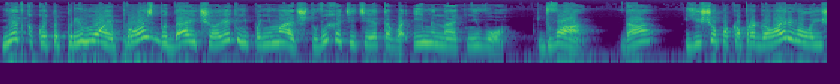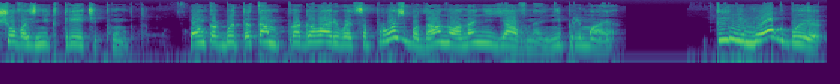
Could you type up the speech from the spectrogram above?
нет какой-то прямой просьбы, да, и человек не понимает, что вы хотите этого именно от него. Два, да, еще пока проговаривала, еще возник третий пункт. Он как бы там проговаривается просьба, да, но она не явная, не прямая. Ты не мог бы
